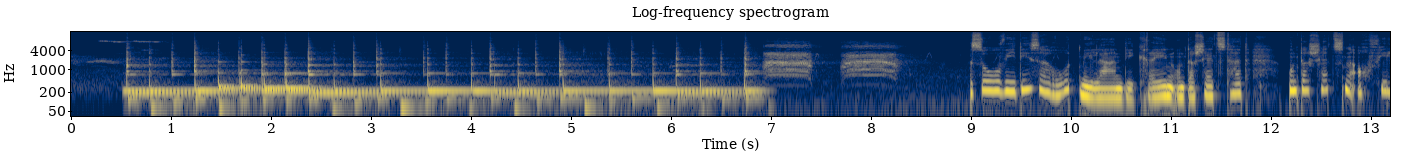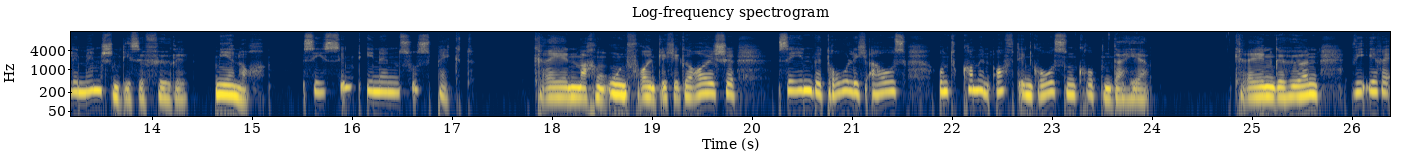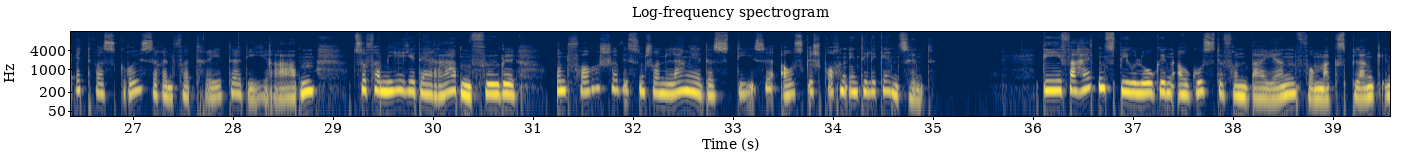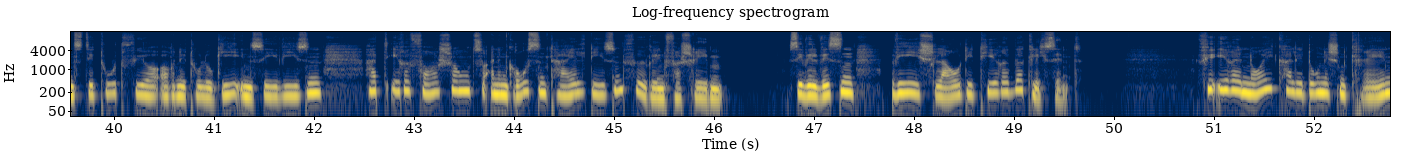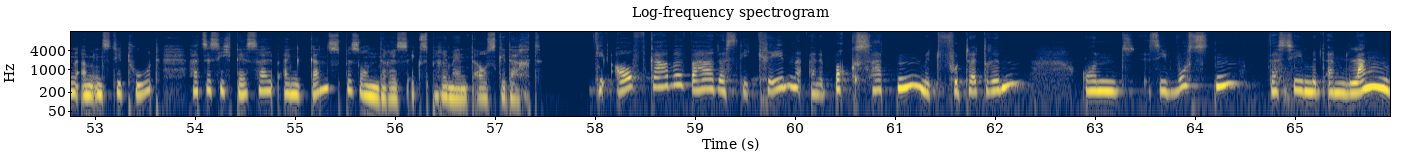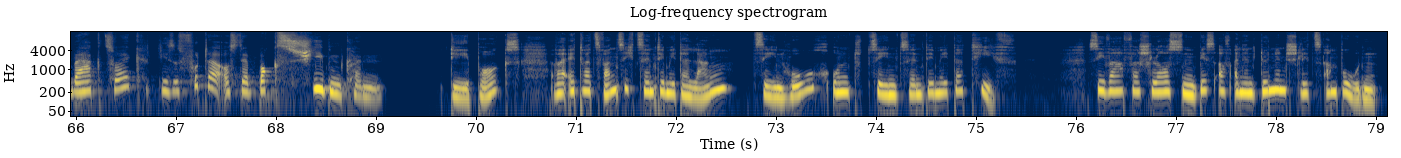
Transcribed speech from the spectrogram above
So wie dieser Rotmilan die Krähen unterschätzt hat, unterschätzen auch viele Menschen diese Vögel. Mehr noch, sie sind ihnen suspekt. Krähen machen unfreundliche Geräusche, sehen bedrohlich aus und kommen oft in großen Gruppen daher. Krähen gehören, wie ihre etwas größeren Vertreter, die Raben, zur Familie der Rabenvögel, und Forscher wissen schon lange, dass diese ausgesprochen intelligent sind. Die Verhaltensbiologin Auguste von Bayern vom Max-Planck-Institut für Ornithologie in Seewiesen hat ihre Forschung zu einem großen Teil diesen Vögeln verschrieben. Sie will wissen, wie schlau die Tiere wirklich sind. Für ihre neukaledonischen Krähen am Institut hat sie sich deshalb ein ganz besonderes Experiment ausgedacht. Die Aufgabe war, dass die Krähen eine Box hatten mit Futter drin und sie wussten, dass sie mit einem langen Werkzeug dieses Futter aus der Box schieben können. Die Box war etwa 20 Zentimeter lang, 10 hoch und 10 Zentimeter tief. Sie war verschlossen bis auf einen dünnen Schlitz am Boden.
